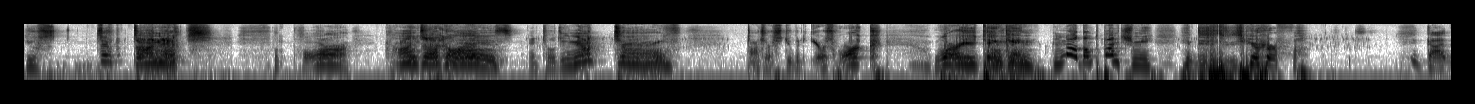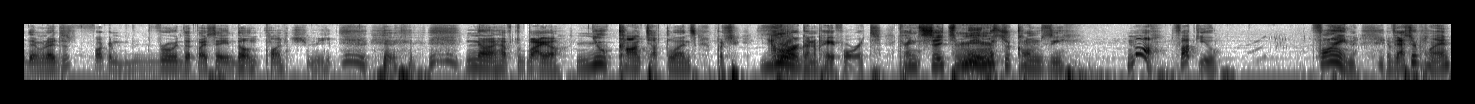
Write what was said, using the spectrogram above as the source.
You stepped on it! Poor contact lens! I told you not to move! Don't your stupid ears work? What are you thinking? No, don't punch me! this is your fault. God damn it, I just fucking ruined that by saying don't punch me. now I have to buy a new contact lens, but you're gonna pay for it. Can't say to me, Mr. Clumsy. No, fuck you. Fine, if that's your plan,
